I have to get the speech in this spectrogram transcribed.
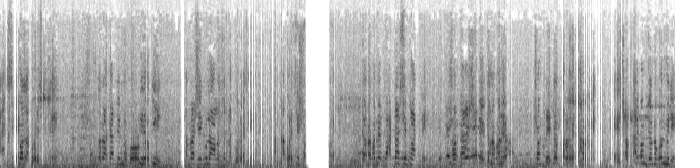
আইন শৃঙ্খলা পরিস্থিতি সুন্দর রাখার জন্য করণীয় কি? আমরা সেগুলো আলোচনা করেছি, আমরা করেছি জনগণের পার্টনারশিপ লাগবে সরকারের সাথে জনগণের সম্পৃক্ততা রয়েছে। সরকার এবং জনগণ মিলে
